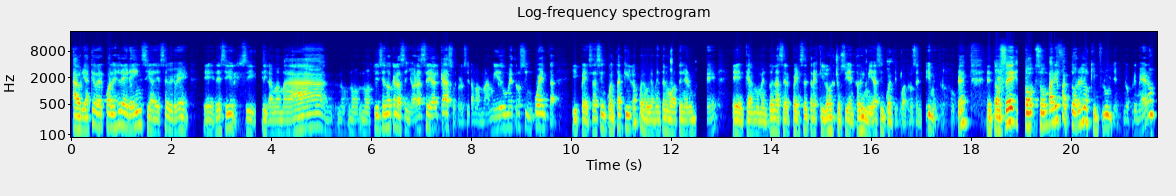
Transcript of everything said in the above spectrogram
habría que ver cuál es la herencia de ese bebé. Es decir, si, la mamá, no, no, no, estoy diciendo que la señora sea el caso, pero si la mamá mide un metro cincuenta y pesa 50 kilos, pues obviamente no va a tener un bebé eh, que al momento de nacer pese 3 kilos 800 y mida 54 centímetros, Entonces, son varios factores los que influyen. Lo primero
